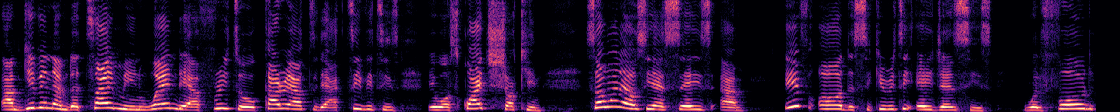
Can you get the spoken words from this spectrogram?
um, giving them the timing when they are free to carry out their activities. It was quite shocking. Someone else here says, um, if all the security agencies will fold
